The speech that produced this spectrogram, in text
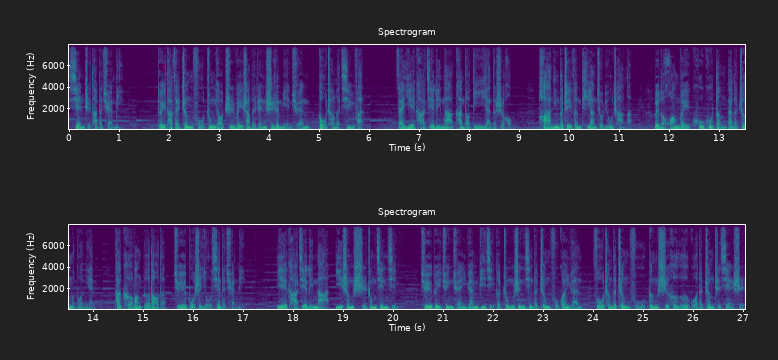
限制他的权利，对他在政府重要职位上的人事任免权构成了侵犯。在叶卡捷琳娜看到第一眼的时候，帕宁的这份提案就流产了。为了皇位，苦苦等待了这么多年。他渴望得到的绝不是有限的权利。叶卡捷琳娜一生始终坚信，绝对军权远比几个终身性的政府官员组成的政府更适合俄国的政治现实。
